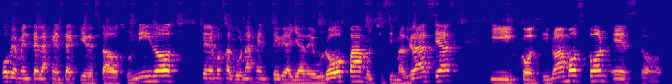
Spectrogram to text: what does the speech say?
obviamente la gente aquí de Estados Unidos, tenemos alguna gente de allá de Europa, muchísimas gracias. Y continuamos con esto.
